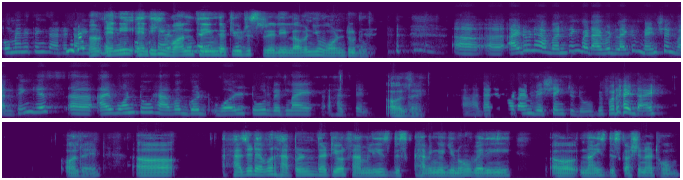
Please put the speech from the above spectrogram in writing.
so many things at a time do. any any one thing that you just really love and you want to do. Uh, uh, I don't have one thing, but I would like to mention one thing. Yes, uh, I want to have a good world tour with my husband. All right. Uh, that is what I'm wishing to do before I die. All right. Uh, has it ever happened that your family is dis- having a you know very uh, nice discussion at home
